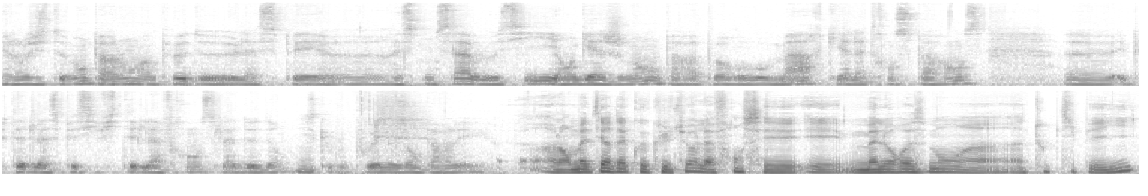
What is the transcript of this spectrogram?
Alors justement, parlons un peu de l'aspect euh, responsable aussi, engagement par rapport aux marques et à la transparence, euh, et peut-être la spécificité de la France là-dedans. Est-ce que vous pouvez nous en parler? Alors en matière d'aquaculture, la France est, malheureusement un, un tout petit pays,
